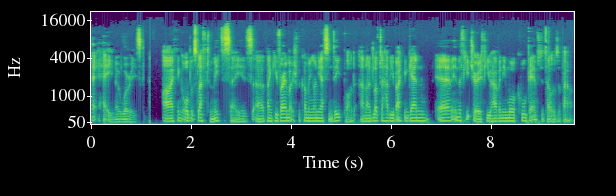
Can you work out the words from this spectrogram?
hey, no worries. I think all that's left for me to say is uh, thank you very much for coming on Yes Indie'd Pod, and I'd love to have you back again um, in the future if you have any more cool games to tell us about.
